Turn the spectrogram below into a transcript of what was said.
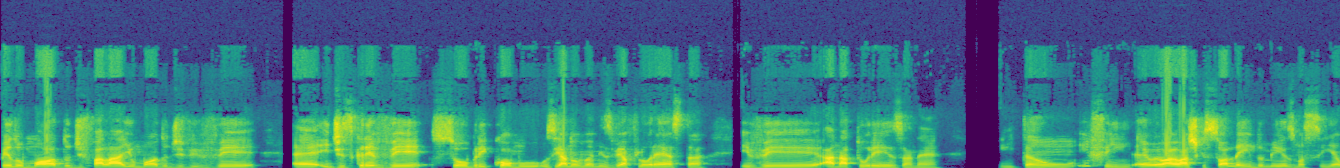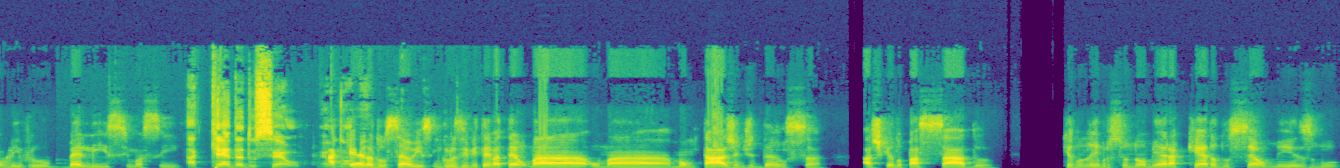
pelo modo de falar e o modo de viver é, e descrever sobre como os Yanomamis vê a floresta e vê a natureza, né? Então, enfim, eu, eu, acho que só lendo mesmo, assim, é um livro belíssimo, assim. A Queda do Céu. É a nome. Queda do Céu, isso. Inclusive teve até uma, uma montagem de dança, acho que ano passado, que eu não lembro se o nome era Queda do Céu mesmo.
